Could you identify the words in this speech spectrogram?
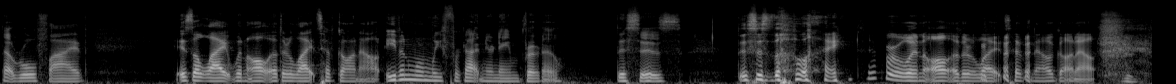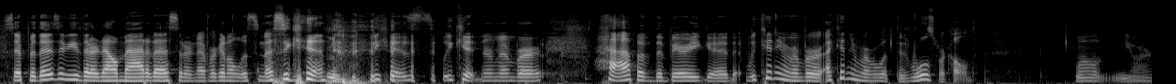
that rule five is a light when all other lights have gone out. Even when we've forgotten your name, Frodo. This is this is the light for when all other lights have now gone out. So for those of you that are now mad at us and are never going to listen to us again because we couldn't remember half of the very good, we couldn't even remember. I couldn't even remember what the rules were called. Well, you are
